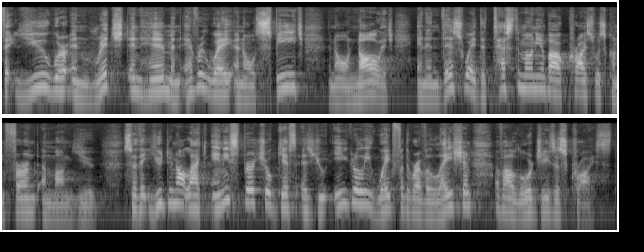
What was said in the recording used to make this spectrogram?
that you were enriched in him in every way, in all speech and all knowledge. And in this way, the testimony about Christ was confirmed among you, so that you do not lack any spiritual gifts as you eagerly wait for the revelation of our Lord Jesus Christ.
